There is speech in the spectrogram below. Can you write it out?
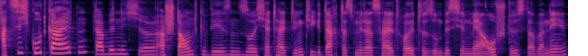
hat sich gut gehalten. Da bin ich äh, erstaunt gewesen. So, ich hätte halt irgendwie gedacht, dass mir das halt heute so ein bisschen mehr aufstößt, aber nee.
